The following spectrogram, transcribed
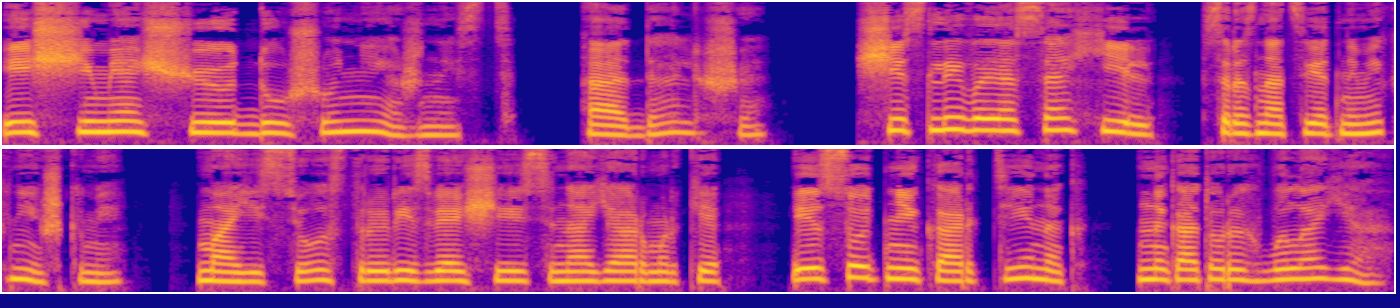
и щемящую душу нежность. А дальше — счастливая Сахиль с разноцветными книжками, мои сестры, резвящиеся на ярмарке, и сотни картинок, на которых была я.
